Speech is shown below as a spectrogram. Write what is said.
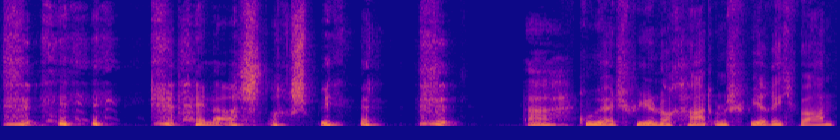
ein Arschlochspiel. ah. Früher als Spiele noch hart und schwierig waren.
